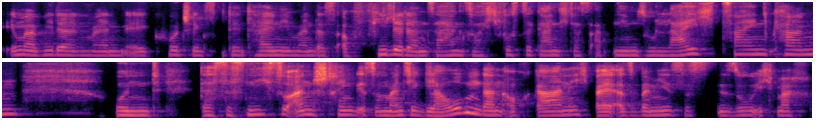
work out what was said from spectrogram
immer wieder in meinen äh, Coachings mit den Teilnehmern, dass auch viele dann sagen, so, ich wusste gar nicht, dass Abnehmen so leicht sein kann und dass es nicht so anstrengend ist. Und manche glauben dann auch gar nicht, weil, also bei mir ist es so, ich mache,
